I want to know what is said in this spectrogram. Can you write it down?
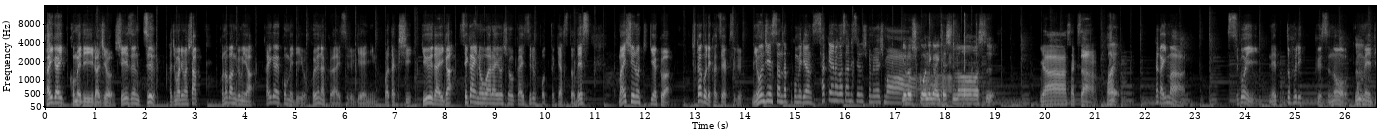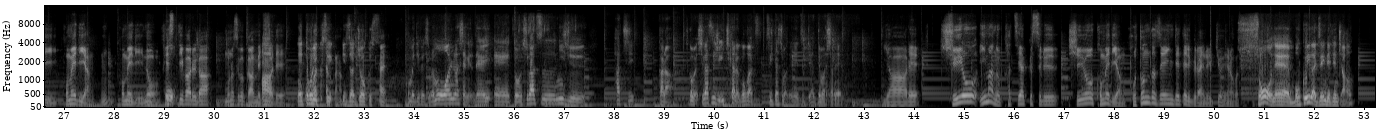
海外コメディラジオシーズン2始まりました。この番組は海外コメディをこよなく愛する芸人私雄大が世界のお笑いを紹介するポッドキャストです。毎週の聞き役はシカゴで活躍する日本人スタンダップコメディアン佐久柳川さんです。よろしくお願いします。よろしくお願いいたします。いやー佐久さん。はい。なんか今すごいネットフリックスのコメディ、コメディアンん？コメディのフェスティバルがものすごくアメリカでネットフリックス終わったのかな？is a Jokes、はい。コメディフェスティバル。もう終わりましたけどね。えっ、と、4月28から、ごめん、4月21から5月1日までね、ずっとやってましたね。いやーあれ主要今の活躍する主要コメディアンほとんど全員出てるぐらいの勢いじゃなかったそうね、僕以外全員出てんちゃう？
